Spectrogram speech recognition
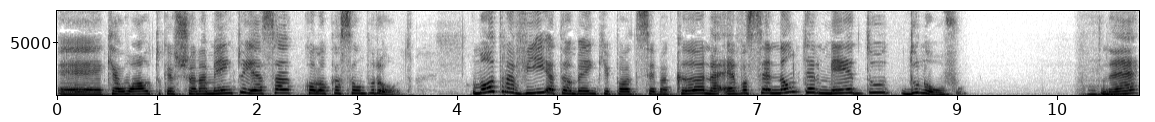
É, que é o autoquestionamento e essa colocação para o outro. Uma outra via também que pode ser bacana é você não ter medo do novo. Uhum. Né?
